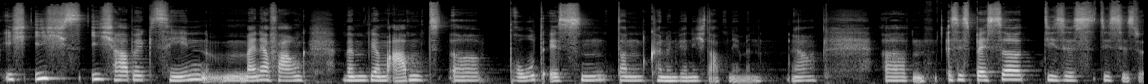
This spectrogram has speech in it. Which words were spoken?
ich, ich, ich habe gesehen, meine Erfahrung, wenn wir am Abend äh, Brot essen, dann können wir nicht abnehmen. Ja, ähm, es ist besser, dieses, dieses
